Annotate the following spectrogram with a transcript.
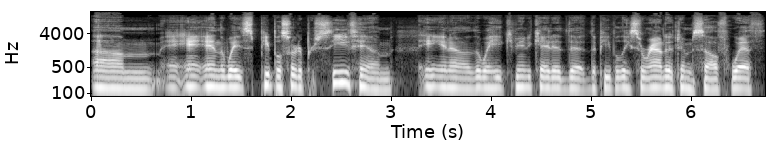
um, and, and, the ways people sort of perceive him, you know, the way he communicated, the the people he surrounded himself with.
